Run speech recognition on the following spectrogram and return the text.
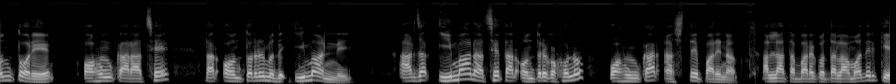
অন্তরে অহংকার আছে, তার অন্তরের মধ্যে ইমান নেই। আর যার ইমান আছে, তার অন্তরে কখনো অহংকার আসতে পারে না। আল্লাহ তাবারকতালা আমাদেরকে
